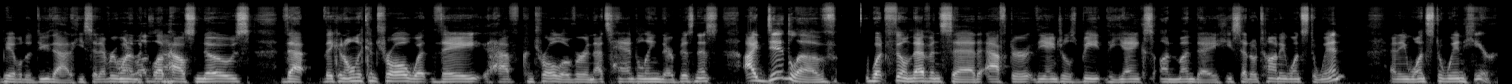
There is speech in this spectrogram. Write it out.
be able to do that. He said everyone in the clubhouse that. knows that they can only control what they have control over, and that's handling their business. I did love what Phil Nevin said after the Angels beat the Yanks on Monday. He said Ohtani wants to win, and he wants to win here.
